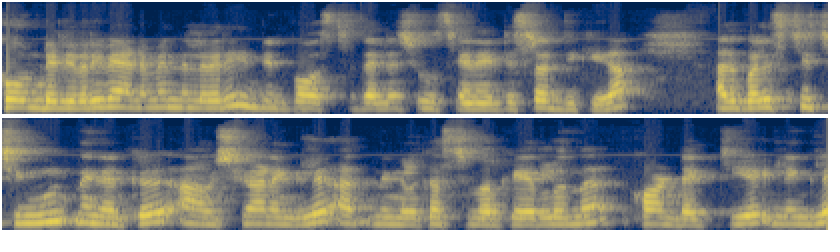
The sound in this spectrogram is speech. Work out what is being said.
ഹോം ഡെലിവറി വേണമെന്നുള്ളവർ ഇന്ത്യൻ പോസ്റ്റ് തന്നെ ചൂസ് ചെയ്യാനായിട്ട് ശ്രദ്ധിക്കുക. അതുപോലെ സ്റ്റിച്ചിങ് നിങ്ങൾക്ക് ആവശ്യമാണെങ്കിൽ നിങ്ങൾ കസ്റ്റമർ കെയറിൽ ഒന്ന് കോൺടാക്ട് ചെയ്യുക. ഇല്ലെങ്കിൽ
